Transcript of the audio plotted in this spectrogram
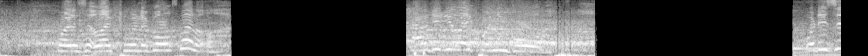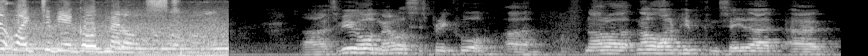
What is it like to win a gold medal? How did you like winning gold? What is it like to be a gold medalist? Uh, to be a gold medalist is pretty cool. Uh, not a, not a lot of people can say that at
